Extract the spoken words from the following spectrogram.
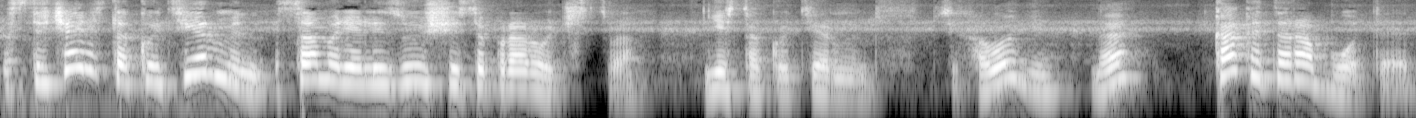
Встречались такой термин «самореализующееся пророчество». Есть такой термин в психологии, да? Как это работает?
